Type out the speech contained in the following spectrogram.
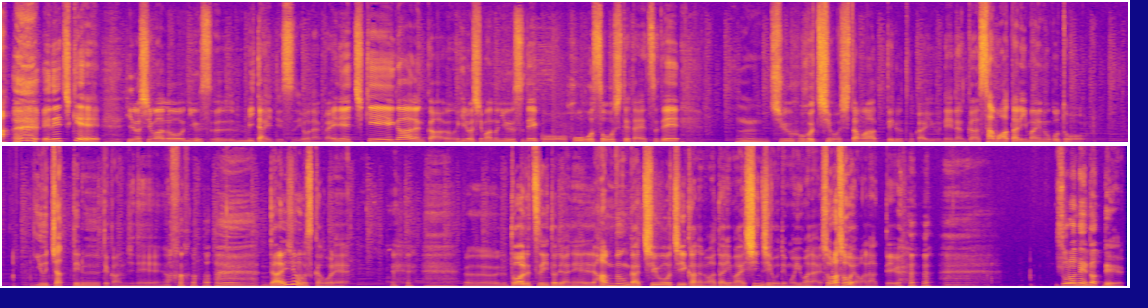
?NHK 広島のニュースみたいですよ。なんか NHK がなんか、広島のニュースでこう放送してたやつで、うん、中央値を下回ってるとかいうね、なんかさも当たり前のことを言っちゃってるって感じで。大丈夫ですかこれ？うんとあるツイートではね、半分が中央値以下なの当たり前、進次郎でも言わない。そらそうやわなっていう。そらね、だって、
